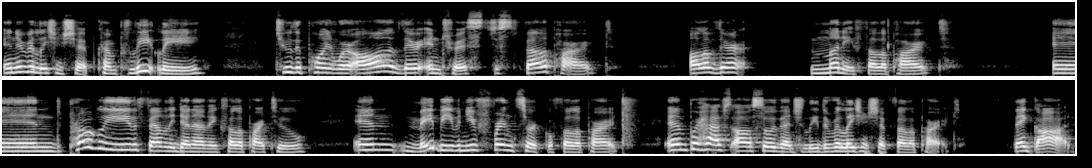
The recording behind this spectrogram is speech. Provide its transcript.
in a relationship completely to the point where all of their interests just fell apart, all of their money fell apart, and probably the family dynamic fell apart too, and maybe even your friend circle fell apart, and perhaps also eventually the relationship fell apart. Thank God.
